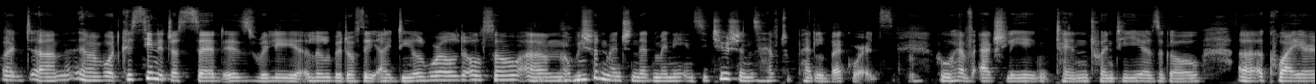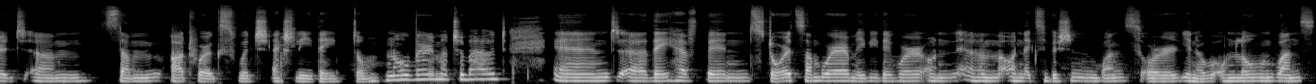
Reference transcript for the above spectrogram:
But um, uh, what Christina just said is really a little bit of the ideal world also. Um, mm-hmm. We should mention that many institutions have to pedal backwards, who have actually 10, 20 years ago uh, acquired um, some artworks which actually they don't know very much about, and uh, they have been stored somewhere. Maybe they were on um, on exhibition once, or you know, on loan once,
